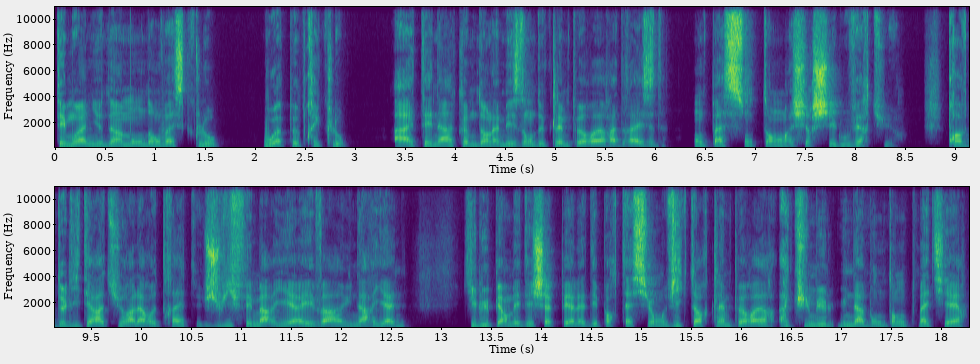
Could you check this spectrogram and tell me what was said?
témoignent d'un monde en vase clos ou à peu près clos. À Athéna, comme dans la maison de Klemperer à Dresde, on passe son temps à chercher l'ouverture. Prof de littérature à la retraite, juif et marié à Eva, une arienne, qui lui permet d'échapper à la déportation, Victor Klemperer accumule une abondante matière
